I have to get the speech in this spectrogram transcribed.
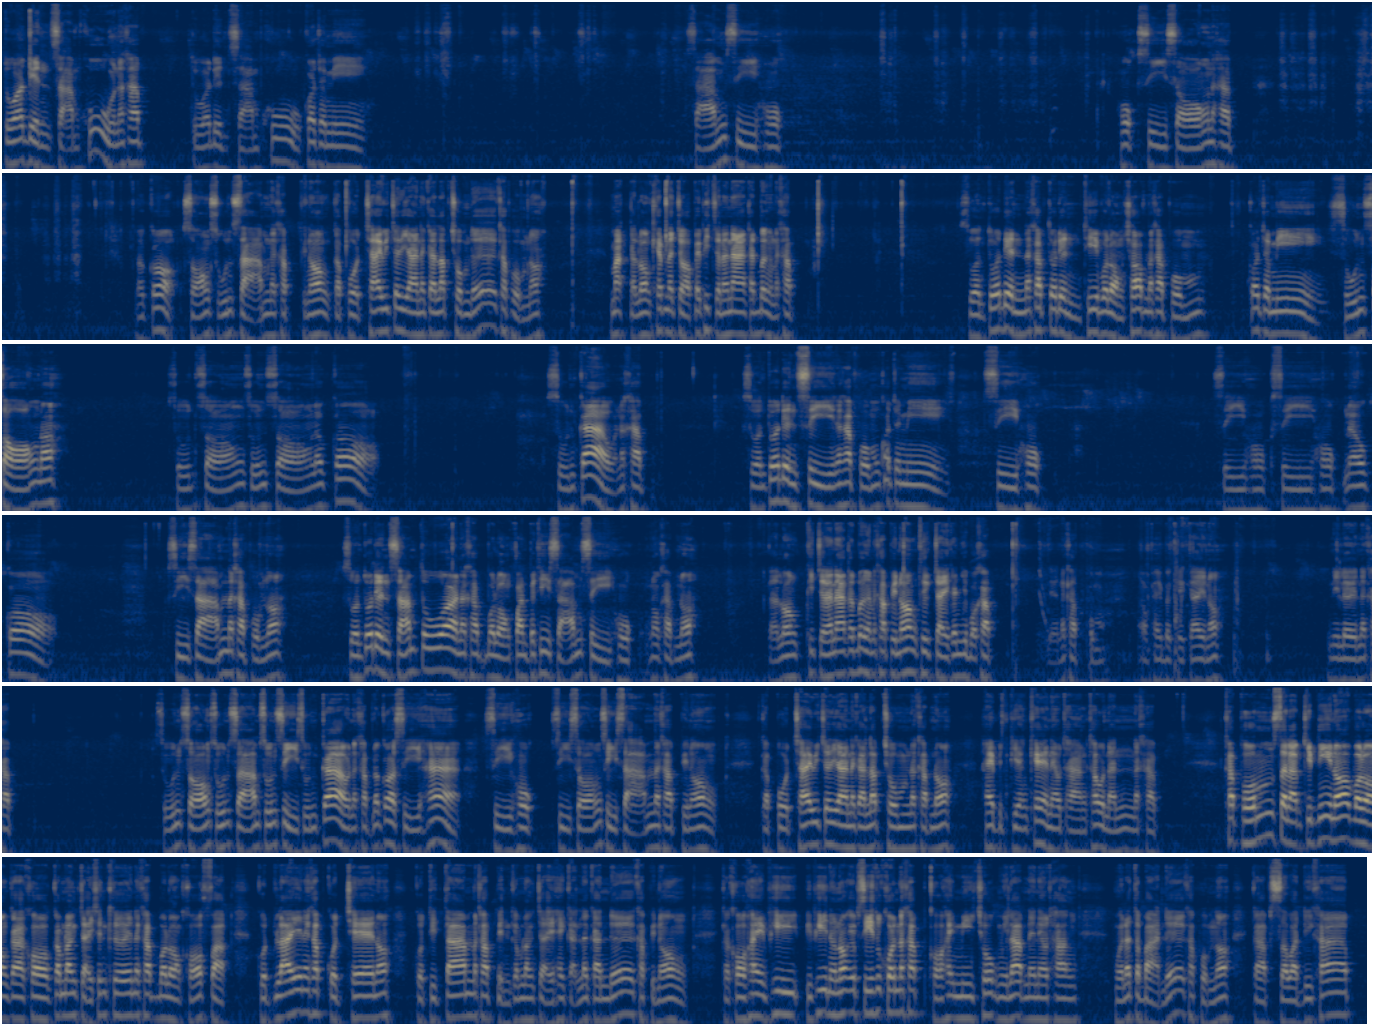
ตัวเด่นสามคู่นะครับ ตัวเด่นสามคู่ก็จะมีสามสี่หกหกสี่สองนะครับ แล้วก็ 203 นะครับ พี่น้องกับโปรดใช้วิจารณญาณในการรับชมเด้อครับผมเนาะมักกับลองแคปหน้าจอไปพิจารณากันเบิ่งนะครับ ส่วนตัวเด่นนะครับ ตัวเด่นที่บอลองชอบนะครับ ผมก็จะมี 02 เนาะ02 02 แล้วก็ 09 นะครับ ส่วนตัวเด่น 4 นะครับ ผมก็จะมี 46 46 46แล้วก็43นะครับผมเนาะส่วนตัวเด่น3ตัวนะครับบอลองฟันไปที่3 4 6เนาะครับเนาะก็ลองพิจารณากันเบิ่งนะครับพี่น้องถึกใจกันอยู่บ่ครับ เดี๋ยวนะครับผมเอาให้เบิ่งใกล้ๆเนาะนี่เลยนะครับ02 03 04 09นะครับแล้วก็ 45 46 42 43นะครับพี่น้อง กับโปรดใช้วิจารณญาณในการรับชมนะครับเนาะให้เป็นเพียงแค่แนวทางเท่านั้นนะครับ ครับผมสำหรับคลิปนี้เนาะบอลองกาขอกำลังใจเช่นเคยนะครับบอลองขอฝากกดไลค์นะครับ กดแชร์เนาะกดติดตามนะครับเป็นกำลังใจให้กันและกันเด้อครับพี่น้องก็ขอให้พี่พี่ๆน้องๆ FC ทุกคนนะครับ ขอให้มีโชคมีลาบในแนวทางหวยรัฐบาลเด้อครับผมเนาะกับสวัสดีครับ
